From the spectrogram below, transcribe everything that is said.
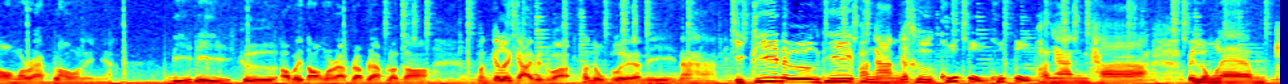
ตองมาแรปเราอะไรเงี้ยดีดีคือเอาใบตองมาแรปแรปแรปแล้วก็ มันก็เลยกลายเป็นว่าสนุกเลยอันนี้นะคะอีกที่หนึ่งที่พังงานก็คือคูปุคูปุพังงานค่ะ เป็นโรงแรมเ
